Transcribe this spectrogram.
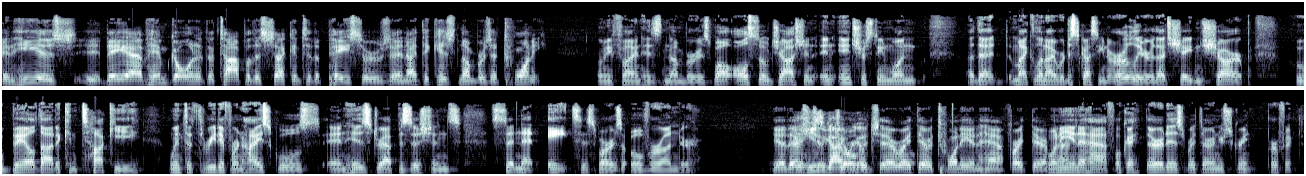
and he is. They have him going at the top of the second to the Pacers, and I think his number's at 20. Let me find his number as well. Also, Josh, an, an interesting one Uh, that Michael and I were discussing earlier. That's Shaedon Sharpe, who bailed out of Kentucky, went to three different high schools, and his draft positions sitting at eight as far as over under. Yeah, there's Yeah, he's J- a guy we're Jovic there, right there, 20 and a half, right there. 20 and a half. Okay, there it is, right there on your screen. Perfect.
